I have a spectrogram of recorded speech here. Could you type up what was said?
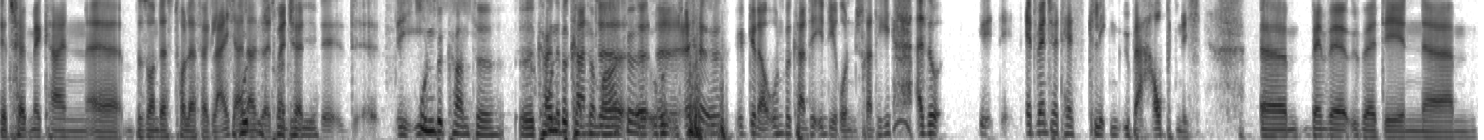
jetzt fällt mir kein äh, besonders toller Vergleich ein. Also Adventure. Äh, äh, unbekannte, keine unbekannte Marke. genau, unbekannte Indie-Rundenstrategie. Also Adventure-Tests klicken überhaupt nicht. Ähm, wenn wir über den ähm,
